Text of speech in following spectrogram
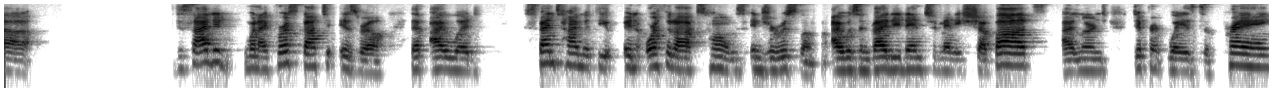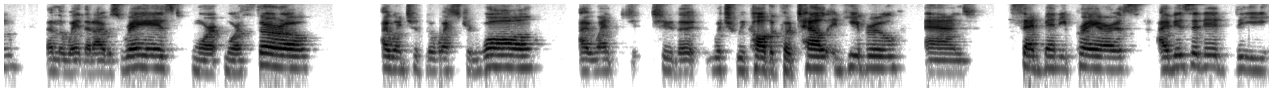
uh, decided when I first got to Israel that I would spend time with the in Orthodox homes in Jerusalem. I was invited into many Shabbats. I learned different ways of praying than the way that I was raised, more, more thorough. I went to the Western Wall. I went to the, which we call the Kotel in Hebrew, and said many prayers. I visited the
